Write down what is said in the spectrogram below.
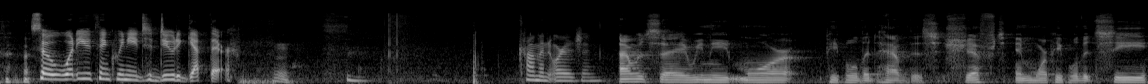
so what do you think we need to do to get there? Hmm. Hmm. Common origin. I would say we need more people that have this shift and more people that see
